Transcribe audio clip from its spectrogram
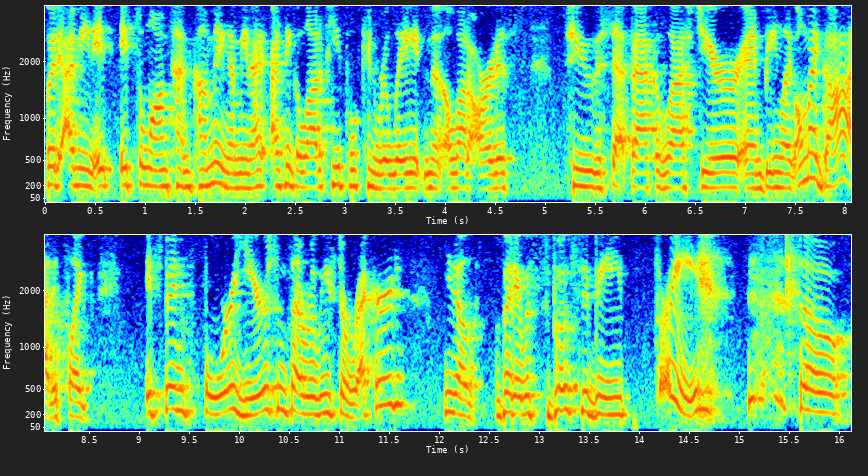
But I mean, it, it's a long time coming. I mean, I, I think a lot of people can relate, and a lot of artists to the setback of last year and being like, oh my god, it's like it's been four years since I released a record you know, but it was supposed to be three. so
